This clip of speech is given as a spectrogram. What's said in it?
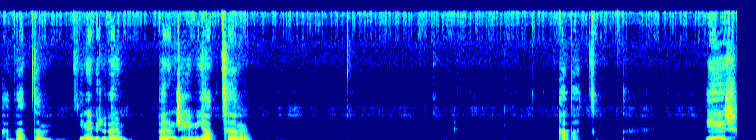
Kapattım. Yine bir örüm, örümceğimi yaptım. Kapattım. 1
